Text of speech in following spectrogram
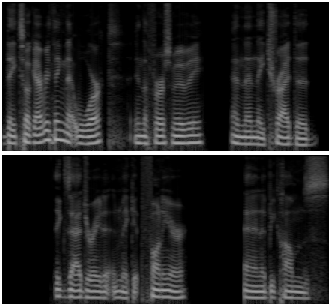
They took everything that worked in the first movie and then they tried to exaggerate it and make it funnier, and it becomes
